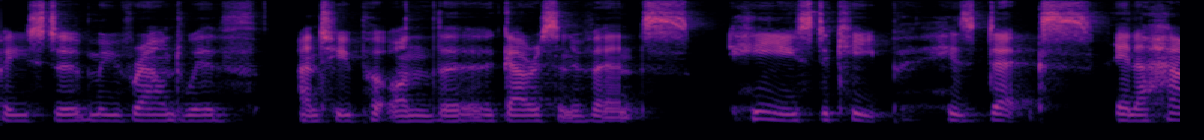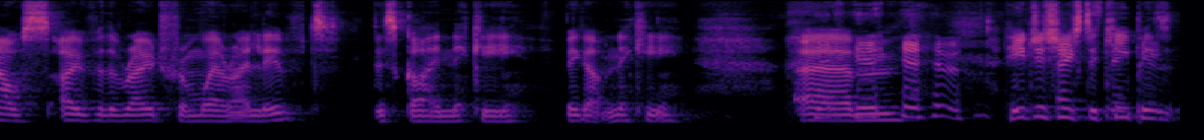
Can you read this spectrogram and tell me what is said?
I used to move around with and who put on the garrison events, he used to keep his decks in a house over the road from where I lived. This guy, Nicky, big up Nicky. Um, he just used to keep his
